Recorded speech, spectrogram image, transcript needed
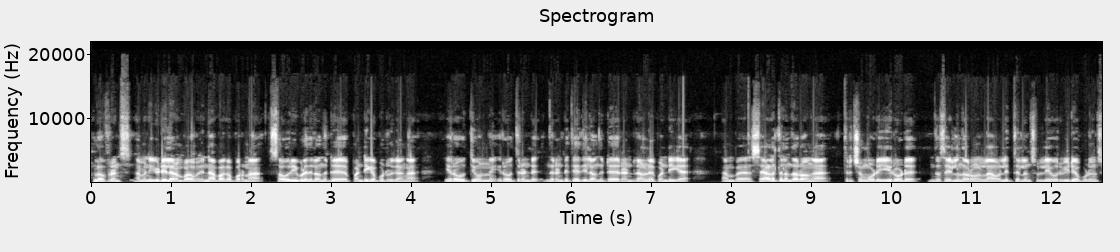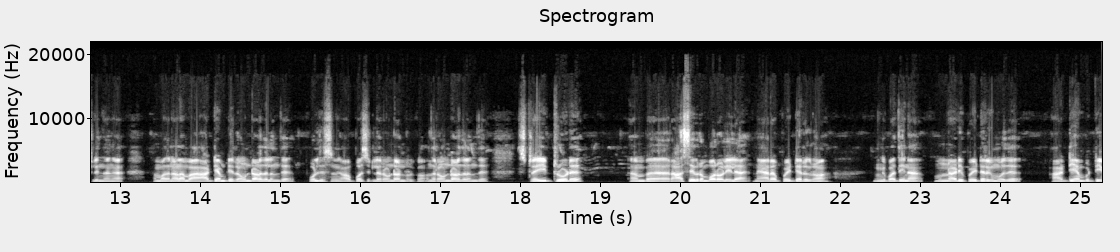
ஹலோ ஃப்ரெண்ட்ஸ் நம்ம இன்றைக்கி வீடியோவில் நம்ம என்ன பார்க்க போகிறோம்னா சௌரிபாளையத்தில் வந்துட்டு பண்டிகை போட்டிருக்காங்க. இருபத்தி ஒன்று இருபத்தி ரெண்டு இந்த ரெண்டு தேதியில் வந்துட்டு ரெண்டு நாளுமே பண்டிகை. நம்ம சேலத்துலேருந்து வருவாங்க திருச்செங்கோடு ஈரோடு இந்த சைட்லேருந்து வரவங்கலாம் வழித்தரலன்னு சொல்லி ஒரு வீடியோ போடுங்கன்னு சொல்லியிருந்தாங்க. நம்ம அதனால் நம்ம ஆர்டிஎம்டி ரவுண்டானதுலேருந்து போலீஸ் ஸ்டேஷனுக்கு ஆப்போசிட்டில் ரவுண்டான் இருக்கும் அந்த ரவுண்டானதுலேருந்து ஸ்ட்ரெயிட் ரோடு நம்ம ராசிபுரம் போகிற வழியில் நேராக போயிட்டே இருக்கிறோம். இங்கே பார்த்தீங்கன்னா முன்னாடி போயிட்டே இருக்கும்போது ஆட்டியாம்பட்டி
